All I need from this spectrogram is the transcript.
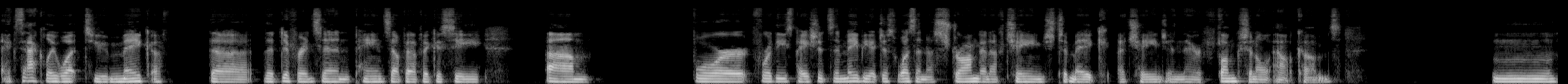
exactly what to make of the the difference in pain self-efficacy um, for for these patients, and maybe it just wasn't a strong enough change to make a change in their functional outcomes. Mm,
